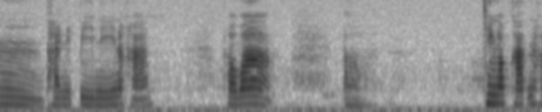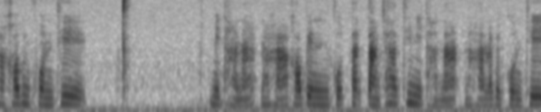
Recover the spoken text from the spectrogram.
อืม ภายในปีนี้นะคะ เพราะว่า King of Cup นะคะ เขาเป็นคนที่ มีฐานะนะคะเขาเป็นคนตต่างชาติที่มีฐานะนะคะ และเป็นคนที่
